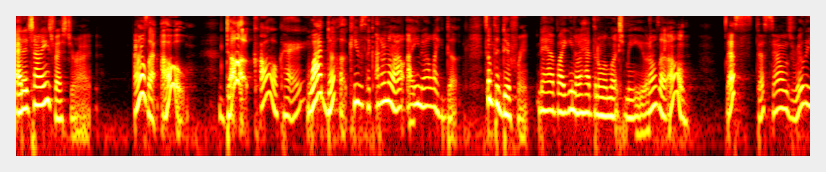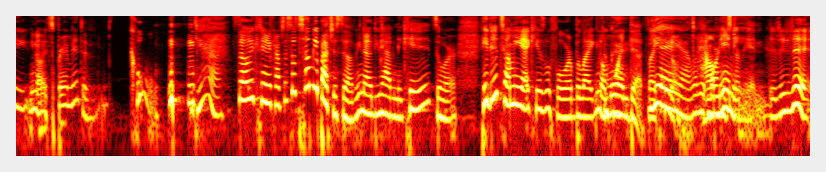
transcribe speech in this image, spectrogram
at a Chinese restaurant. I was like, oh, duck. Oh, okay. Why duck? He was like, I don't know. I, I you know, I like duck. Something different. They have like, you know, have that on a lunch menu. And I was like, oh, that's that sounds really, you know, experimental. Cool. Yeah. so we continued the conversation. So tell me about yourself. You know, do you have any kids? Or he did tell me he had kids before, but like, you know, more in depth. Like, Yeah, you yeah, know, yeah, a little bit how more many history. and da, da, da, da.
